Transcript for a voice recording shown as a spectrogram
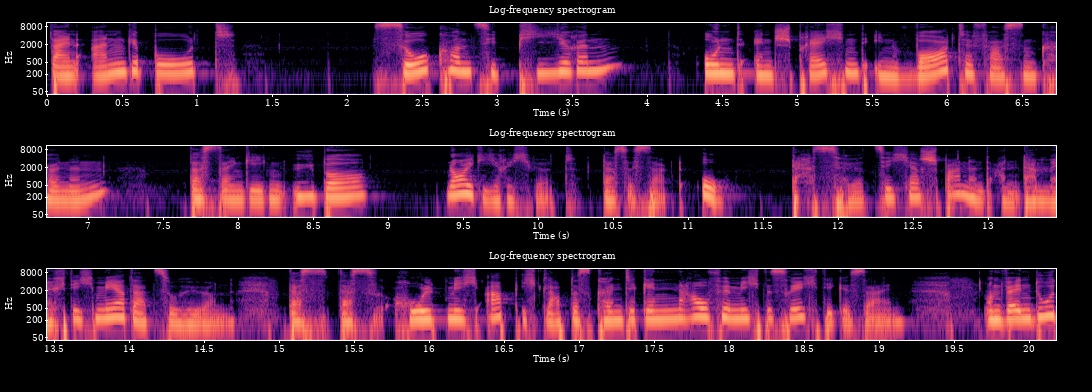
dein Angebot so konzipieren und entsprechend in Worte fassen können, dass dein Gegenüber neugierig wird, dass es sagt, oh, das hört sich ja spannend an, da möchte ich mehr dazu hören. Das, das holt mich ab. Ich glaube, das könnte genau für mich das Richtige sein. Und wenn du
